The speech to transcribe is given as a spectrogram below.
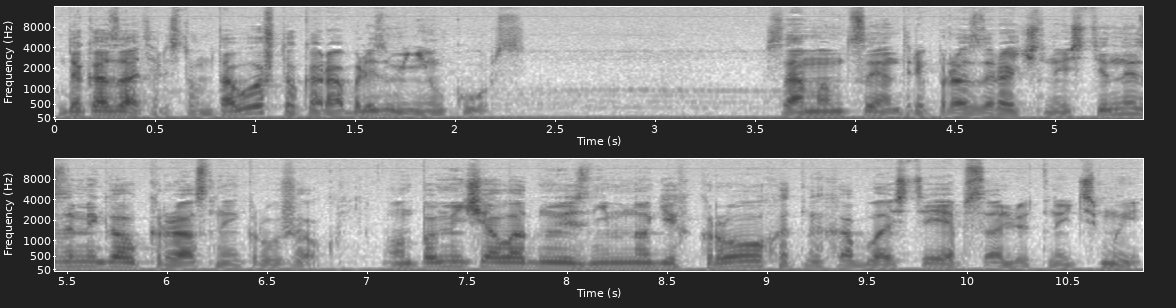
доказательством того, что корабль изменил курс. В самом центре прозрачной стены замигал красный кружок. Он помечал одну из немногих крохотных областей абсолютной тьмы.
